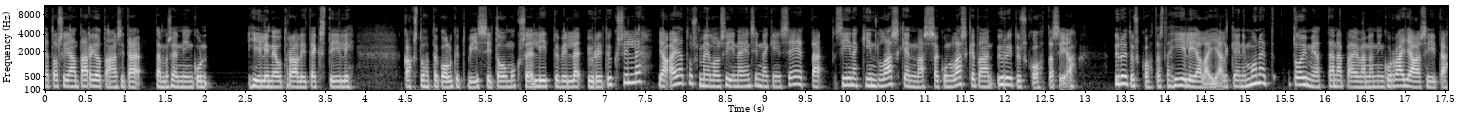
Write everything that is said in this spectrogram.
ja tosiaan tarjotaan sitä tämmöisen niin kuin hiilineutraali tekstiili 2035 sitoumukseen liittyville yrityksille. Ja ajatus meillä on siinä ensinnäkin se, että siinäkin laskennassa, kun lasketaan yrityskohtaisia, yrityskohtaista hiilijalanjälkeä, niin monet toimijat tänä päivänä niin kuin rajaa siitä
